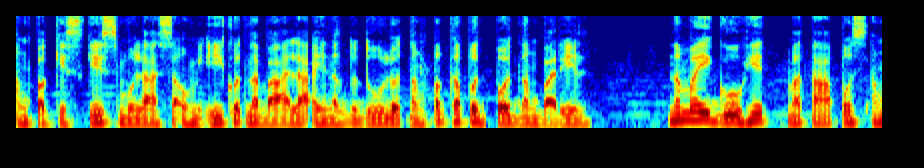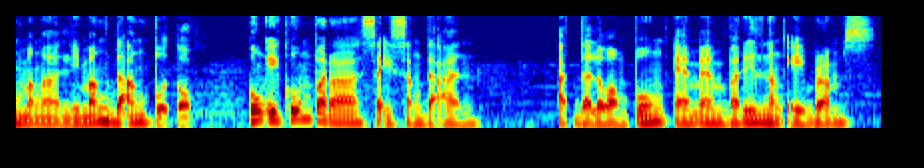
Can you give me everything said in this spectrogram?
Ang pagkiskis mula sa umiikot na bala ay nagdudulot ng pagkapudpod ng baril na may guhit matapos ang mga limang daang putok. Kung ikumpara sa isang daan at 20 mm baril ng Abrams,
